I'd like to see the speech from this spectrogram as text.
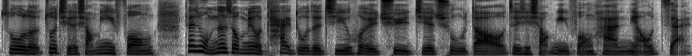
做了做起了小蜜蜂？但是我们那时候没有太多的机会去接触到这些小蜜蜂和鸟仔，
